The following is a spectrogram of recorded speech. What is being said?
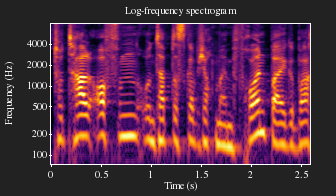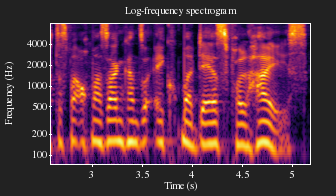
total offen und habe das, glaube ich, auch meinem Freund beigebracht, dass man auch mal sagen kann: so, ey, guck mal, der ist voll heiß.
